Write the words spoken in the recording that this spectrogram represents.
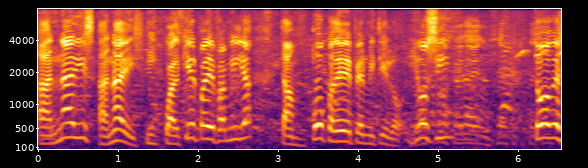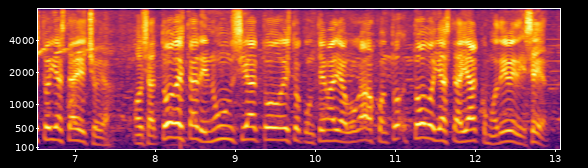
a nadie, a nadie. Y cualquier padre de familia tampoco debe permitirlo. Yo sí, todo esto ya está hecho ya. O sea, toda esta denuncia, todo esto con tema de abogados, con todo ya está ya como debe de ser.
